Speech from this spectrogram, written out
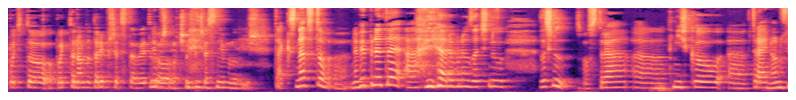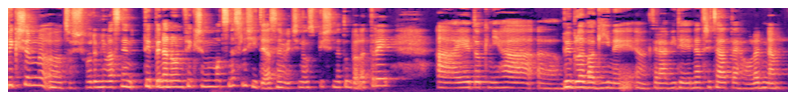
pojď to, pojď to nám to tady představit, o, o čem přesně mluvíš. tak snad to eh, nevypnete a já rovnou začnu Začnu z Ostra knížkou, která je non-fiction, což ode mě vlastně typy na non-fiction moc neslyšíte. Já jsem většinou spíš na tu beletry. A je to kniha Bible Vagíny, která vyjde 31. ledna.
